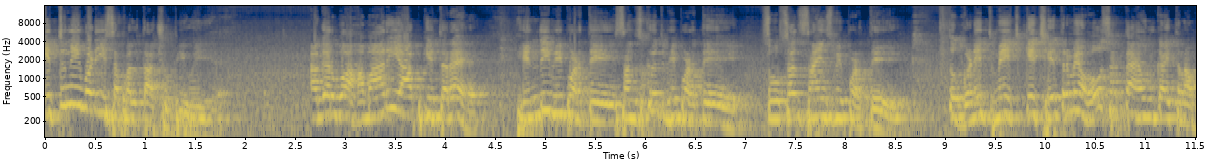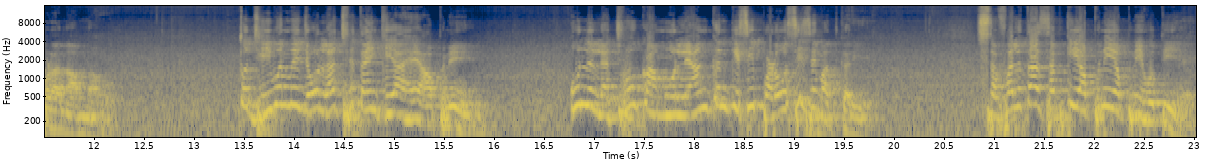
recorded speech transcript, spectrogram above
इतनी बड़ी सफलता छुपी हुई है। अगर वह हमारी आपकी तरह हिंदी भी पढ़ते, संस्कृत भी पढ़ते, सोशल साइंस भी पढ़ते तो गणित में के क्षेत्र में हो सकता है उनका इतना बड़ा नाम ना हो। तो जीवन में जो लक्ष्य तय किया है आपने उन लक्ष्यों का मूल्यांकन किसी पड़ोसी से मत करिए। सफलता सबकी अपनी अपनी होती है।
